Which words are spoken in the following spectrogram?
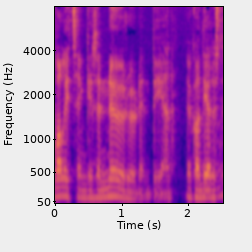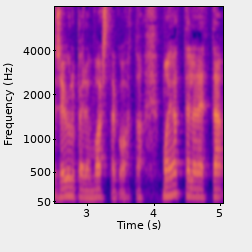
valitsenkin sen nöyryyden tien, joka on tietysti se ylpeyden vastakohta. Mä ajattelen, että,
